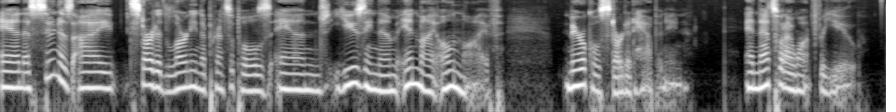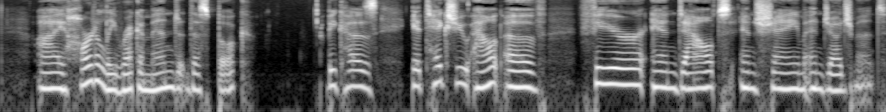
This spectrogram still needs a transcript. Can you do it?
And as soon as I started learning the principles and using them in my own life, miracles started happening. And that's what I want for you. I heartily recommend this book because it takes you out of fear and doubt and shame and judgment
